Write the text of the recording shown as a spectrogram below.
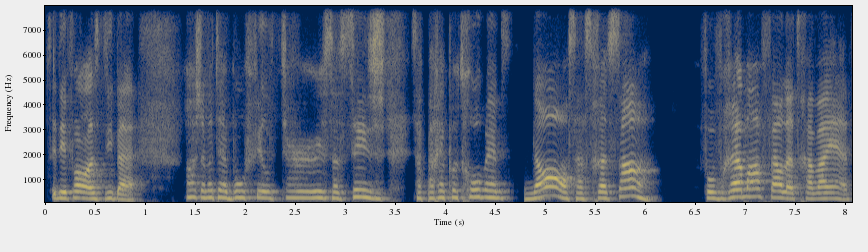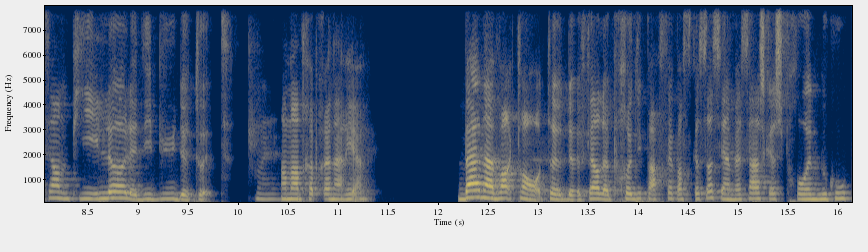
Tu sais, des fois, on se dit, ben, oh, je vais mettre un beau filter, ça, c'est, ça paraît pas trop même. Non, ça se ressent. Il faut vraiment faire le travail interne, puis là, le début de tout Ouais. en entrepreneuriat. Ben avant ton- te- de faire le produit parfait, parce que ça, c'est un message que je prône beaucoup.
